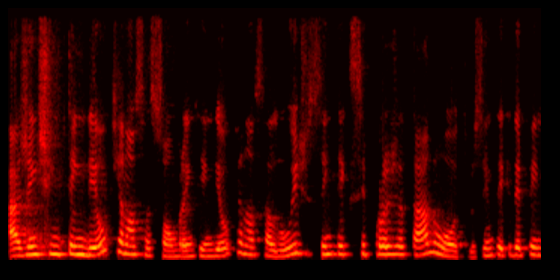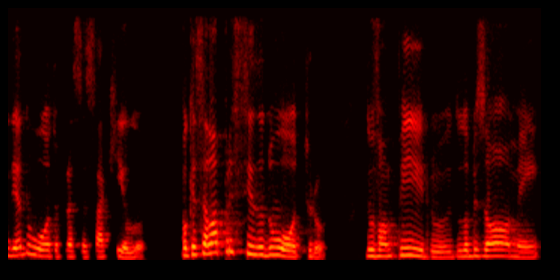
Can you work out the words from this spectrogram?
a gente entender o que é nossa sombra, entender o que é nossa luz, sem ter que se projetar no outro, sem ter que depender do outro para acessar aquilo. Porque se ela precisa do outro, do vampiro, do lobisomem,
